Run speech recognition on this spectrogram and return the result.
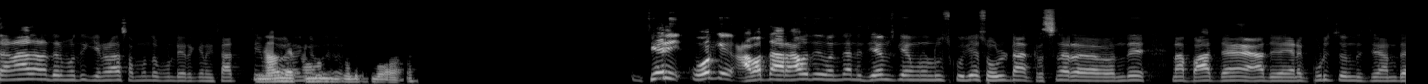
சனாதன தர்மத்துக்கு என்னடா சம்பந்தம் புண்டை இருக்கு எனக்கு சத்தியமா சரி ஓகே. அவதாராவது வந்து அந்த ஜேம்ஸ் கேமரன் லூஸ் கூதியா சொல்லிட்டான். கிருஷ்ணரை வந்து நான் பார்த்தேன். அது எனக்கு பிடிச்சிருந்துச்சு அந்த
